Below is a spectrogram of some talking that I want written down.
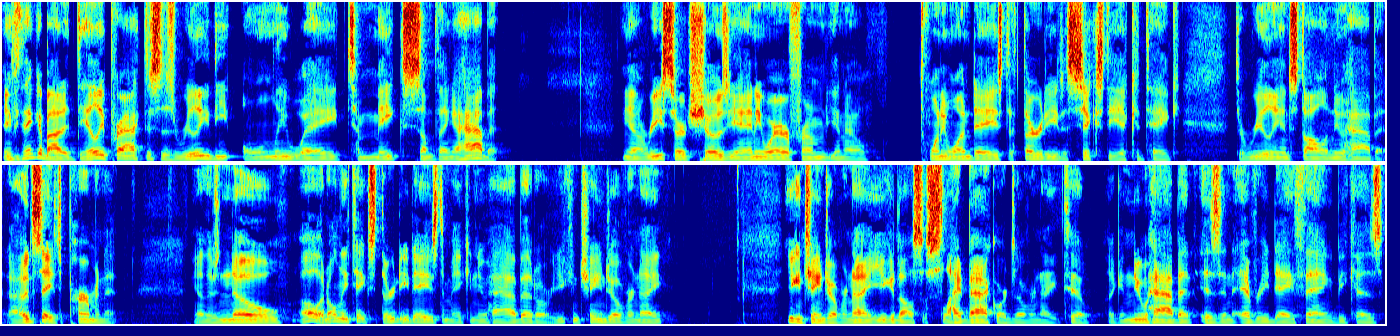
if you think about it, daily practice is really the only way to make something a habit. You know, research shows you anywhere from, you know, 21 days to 30 to 60 it could take to really install a new habit. I would say it's permanent. You know, there's no, oh, it only takes 30 days to make a new habit, or you can change overnight. You can change overnight. You can also slide backwards overnight too. Like a new habit is an everyday thing because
